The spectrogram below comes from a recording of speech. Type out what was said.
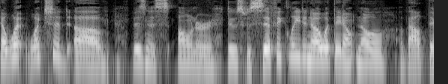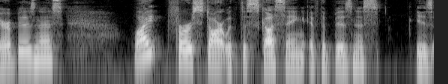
Now, what what should a business owner do specifically to know what they don't know about their business? Well, first start with discussing if the business is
